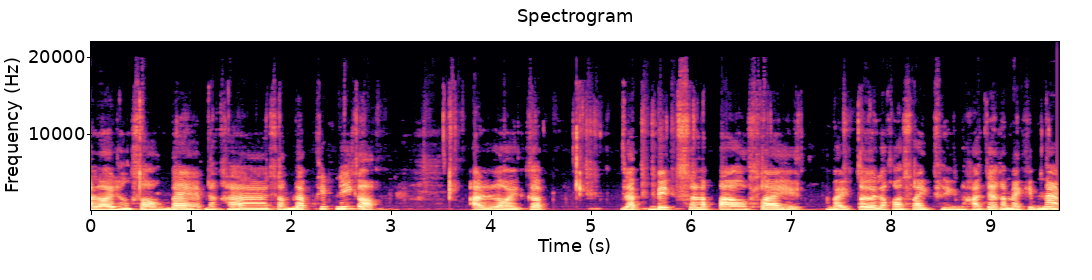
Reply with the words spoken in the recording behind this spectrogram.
อร่อยทั้งสองแบบนะคะสำหรับคลิปนี้ก็ อร่อยกับแลบบิดซาลาเปาไส้ใบเตยแล้วก็ไส้ครีมนะคะ เจอกันใหม่คลิปหน้า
